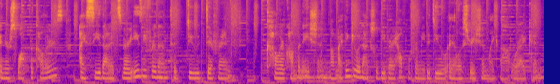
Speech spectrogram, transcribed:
interswap the colors. I see that it's very easy for them to do different color combination. Um, I think it would actually be very helpful for me to do an illustration like that where I can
